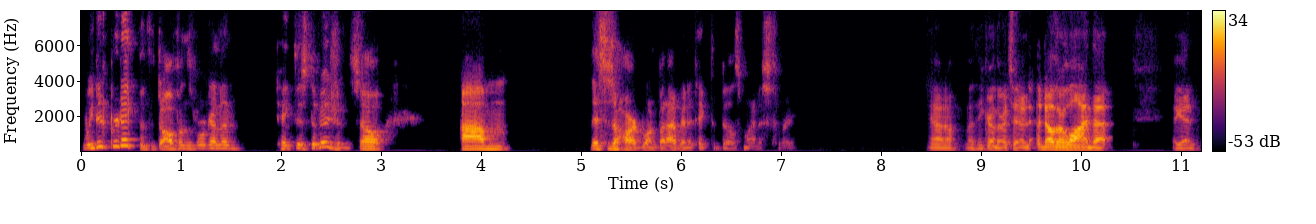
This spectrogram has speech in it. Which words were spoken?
We did predict that the Dolphins were going to take this division. So, um, this is a hard one, but I'm going to take the Bills minus three. Yeah, I think you're on the right side. Another line that, again,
